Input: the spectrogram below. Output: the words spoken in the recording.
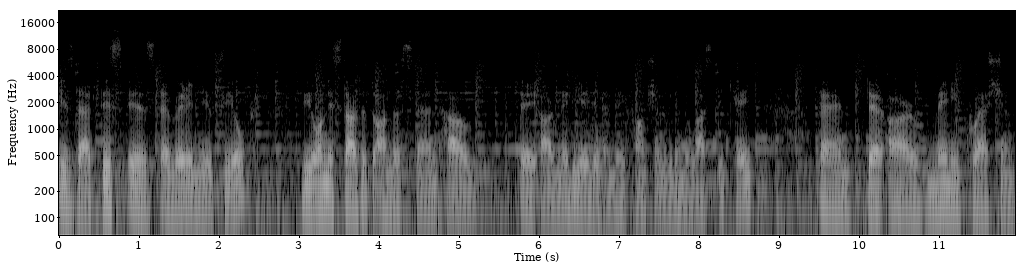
is that this is a very new field. We only started to understand how they are mediated and they function within the last decade. And there are many questions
